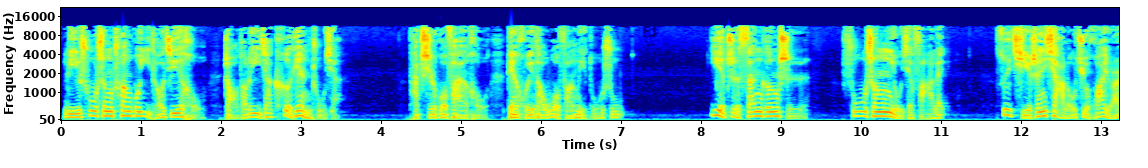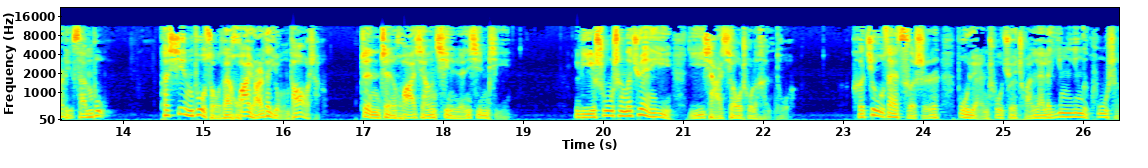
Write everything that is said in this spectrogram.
李书生穿过一条街后，找到了一家客店住下。他吃过饭后，便回到卧房里读书。夜至三更时，书生有些乏累，遂起身下楼去花园里散步。他信步走在花园的甬道上，阵阵花香沁人心脾。李书生的倦意一下消除了很多，可就在此时，不远处却传来了嘤嘤的哭声。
